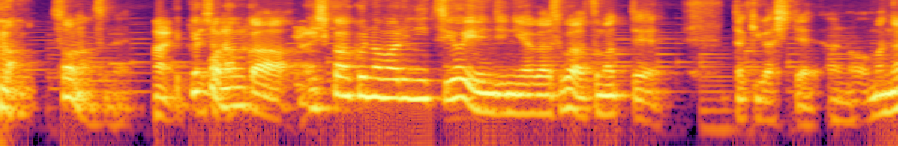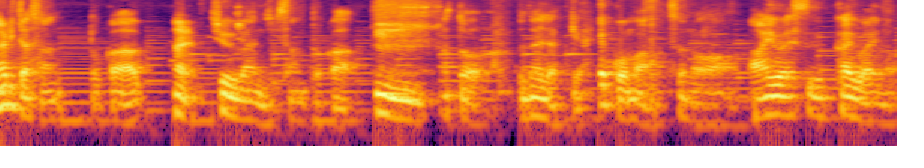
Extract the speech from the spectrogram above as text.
あそうなんですね。はい、結構なんか、石川君の周りに強いエンジニアがすごい集まってた気がして、あのまあ、成田さんとか、中元寺さんとか、うん、あと誰だっけ？結構まあその iOS 界隈の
